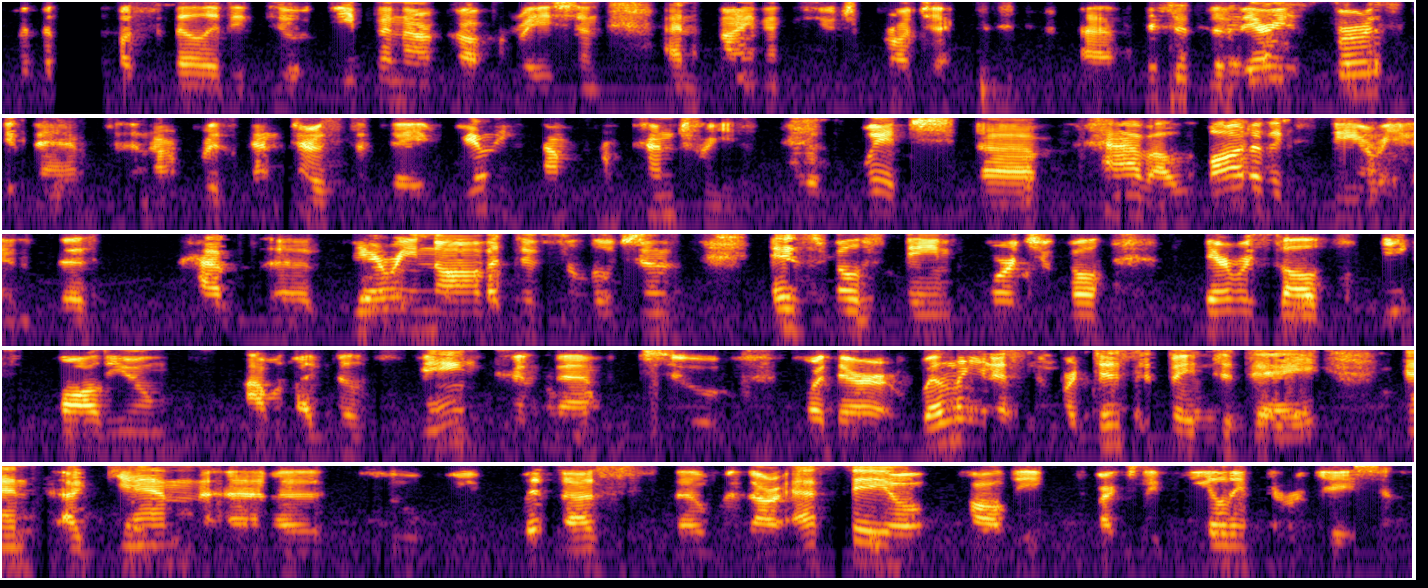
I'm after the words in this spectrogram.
with the possibility to deepen our cooperation and finance future projects. Uh, this is the very first event, and our presenters today really come from countries which um, have a lot of experiences, have uh, very innovative solutions. Israel, Spain, Portugal, their results speak volumes. I would like to thank them to for their willingness to participate today, and again uh, to be with us uh, with our FAO colleagues who actually deal in irrigation.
